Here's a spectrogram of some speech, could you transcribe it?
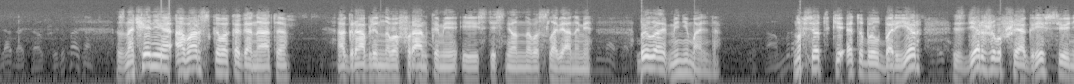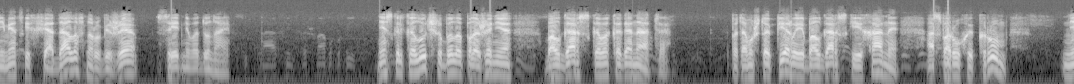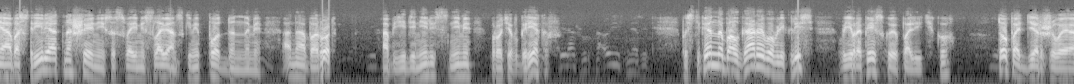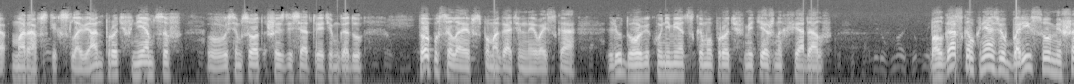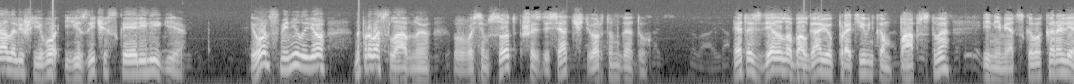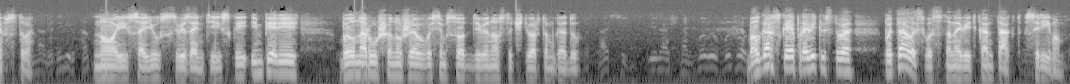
Значение аварского каганата – ограбленного франками и стесненного славянами, было минимально. Но все-таки это был барьер, сдерживавший агрессию немецких феодалов на рубеже Среднего Дуная. Несколько лучше было положение болгарского каганата, потому что первые болгарские ханы, Аспарух и Крум, не обострили отношений со своими славянскими подданными, а наоборот, объединились с ними против греков. Постепенно болгары вовлеклись в европейскую политику, то поддерживая маравских славян против немцев в 863 году, то посылая вспомогательные войска Людовику немецкому против мятежных феодалов. Болгарскому князю Борису мешала лишь его языческая религия, и он сменил ее на православную в 864 году. Это сделало Болгарию противником папства и немецкого королевства. Но и союз с Византийской империей был нарушен уже в 894 году. Болгарское правительство пыталось восстановить контакт с Римом,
